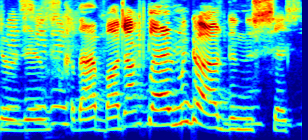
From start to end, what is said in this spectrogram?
Gördüğünüz Evet, kadar bacaklarımı gördünüz siz.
